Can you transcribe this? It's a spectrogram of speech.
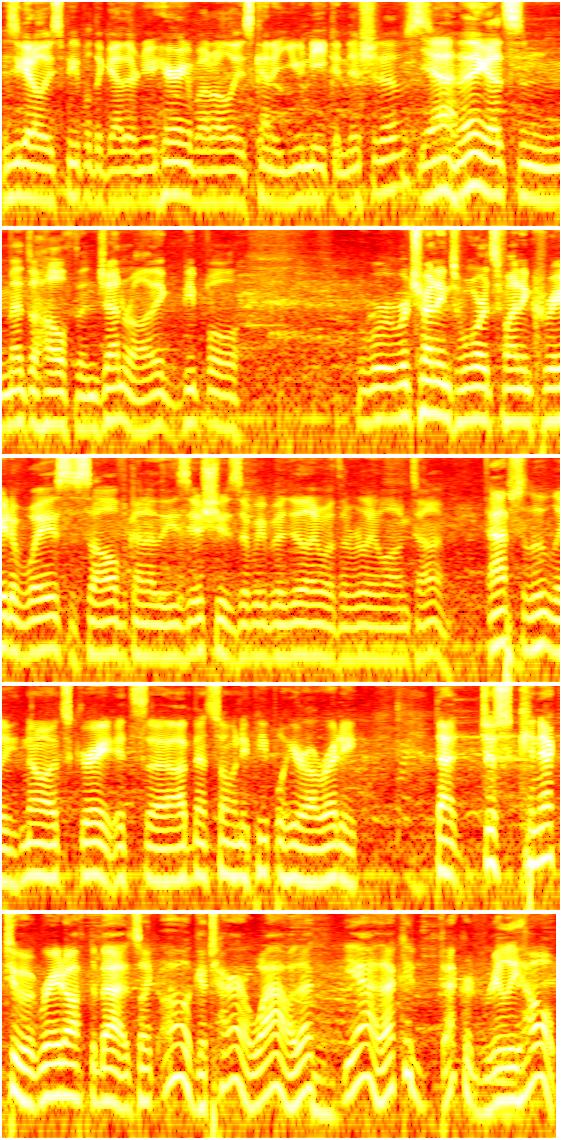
is you get all these people together and you're hearing about all these kind of unique initiatives. Yeah. And I think that's in mental health in general. I think people we're, we're trending towards finding creative ways to solve kind of these issues that we've been dealing with a really long time. Absolutely. No, it's great. It's uh, I've met so many people here already that just connect to it right off the bat. It's like, oh, guitar. Wow, that yeah, that could that could really help.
